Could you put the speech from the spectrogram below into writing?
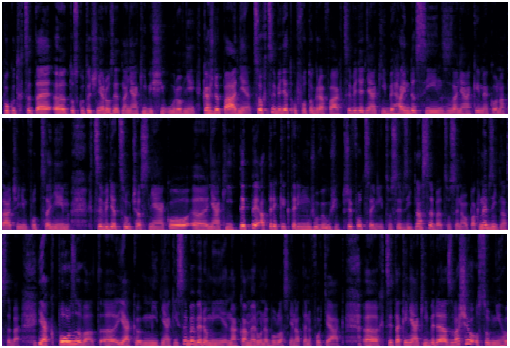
pokud chcete eh, to skutečně rozjet na nějaký vyšší úrovni. Každopádně, co chci vidět u fotografa, chci vidět nějaký behind the scenes za nějakým jako natáčením, focením, chci vidět současně jako e, nějaký typy a triky, které můžu využít při focení, co si vzít na sebe, co si naopak nevzít na sebe, jak pozovat, eh, jak mít nějaký sebevědomí na kameru nebo vlastně na ten foťák. Eh, chci taky nějaký videa z vašeho osobního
